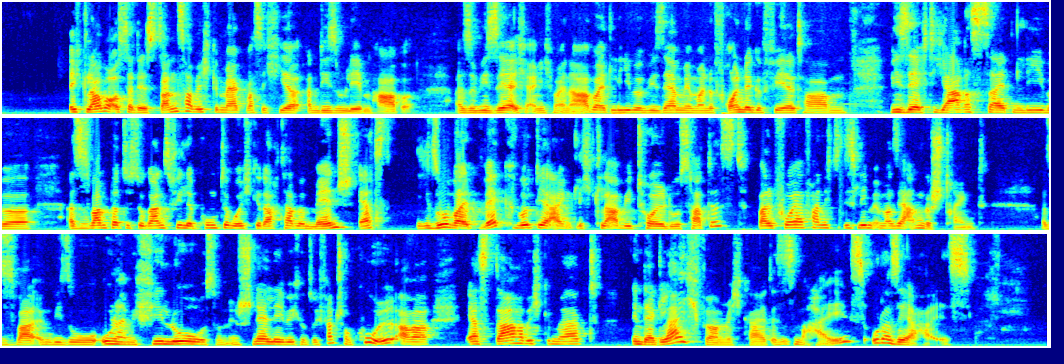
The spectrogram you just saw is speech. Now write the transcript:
Ich glaube, aus der Distanz habe ich gemerkt, was ich hier an diesem Leben habe. Also wie sehr ich eigentlich meine Arbeit liebe, wie sehr mir meine Freunde gefehlt haben, wie sehr ich die Jahreszeiten liebe. Also es waren plötzlich so ganz viele Punkte, wo ich gedacht habe, Mensch, erst so weit weg wird dir eigentlich klar, wie toll du es hattest, weil vorher fand ich dieses Leben immer sehr angestrengt. Also es war irgendwie so unheimlich viel los und schnelllebig und so. Ich fand schon cool, aber erst da habe ich gemerkt, in der Gleichförmigkeit, es ist immer heiß oder sehr heiß.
